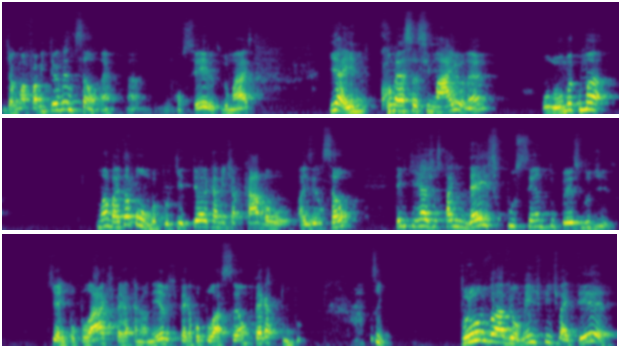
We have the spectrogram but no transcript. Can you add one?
de alguma forma, intervenção, né? No conselho e tudo mais. E aí começa-se maio, né? O Luma com uma uma baita bomba, porque teoricamente acaba a isenção, tem que reajustar em 10% o preço do diesel, que é impopular, que pega caminhoneiros, que pega população, que pega tudo. Assim, provavelmente o que a gente vai ter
